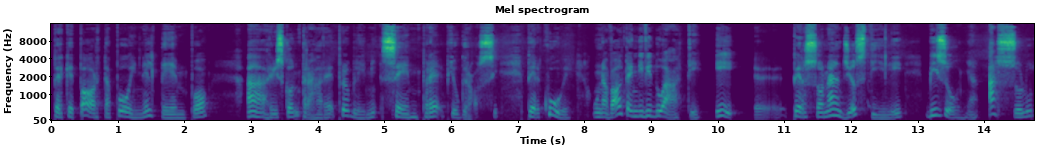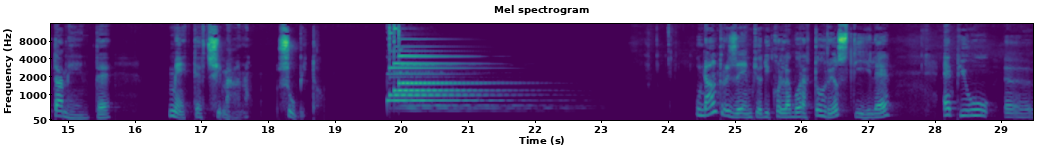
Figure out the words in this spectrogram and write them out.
perché porta poi nel tempo a riscontrare problemi sempre più grossi. Per cui una volta individuati i eh, personaggi ostili bisogna assolutamente metterci mano subito. Un altro esempio di collaboratore ostile è più eh,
